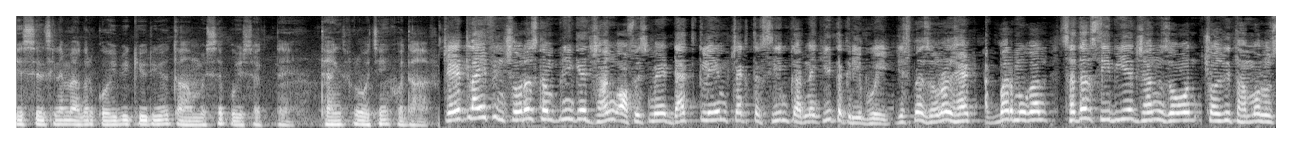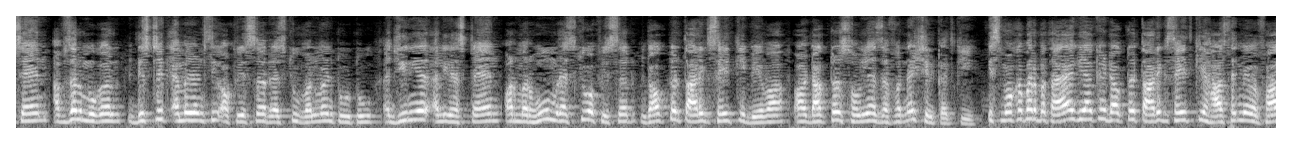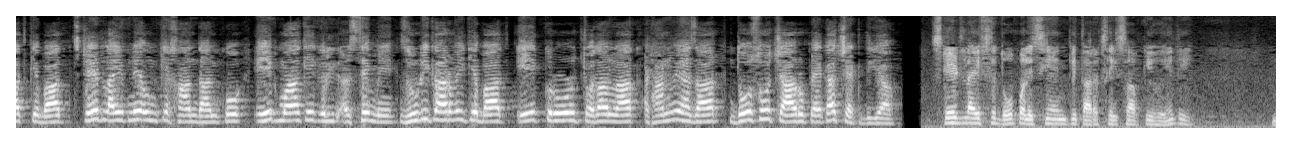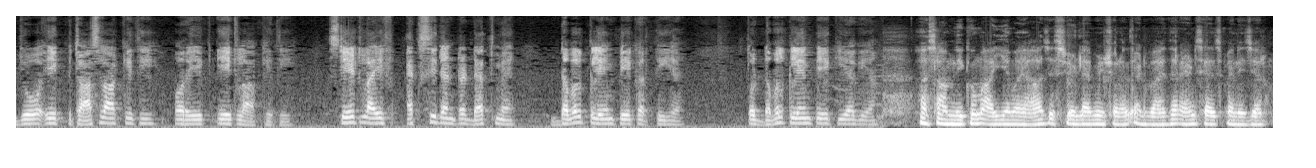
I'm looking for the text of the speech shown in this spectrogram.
इस सिलसिले में अगर कोई भी क्यूरी हो तो आप मुझसे पूछ सकते हैं। थैंक्स फॉर वॉचिंग खुदा स्टेट लाइफ इंश्योरेंस कंपनी के जंग ऑफ़िस में डेथ क्लेम चेक तकसीम करने की तकरीब हुई, जिसमें जोनल हेड अकबर मुगल सदर CBA Jhang zone Chaudhry Tahmul Hussain Afzal Mughal district emergency officer rescue one one two two engineer Ali हस्टैन और मरहूम rescue officer doctor Tariq Saeed की बेवा और डॉक्टर सोनिया ज़फ़र ने शिरकत की। इस मौके आरोप बताया गया की डॉक्टर तारिक सईद की हादसे में वफात के बाद स्टेट लाइफ ने उनके खानदान को एक माह के करीब अरसे में ज़रूरी कार्रवाई के बाद एक करोड़ चौदह लाख अठानवे हज़ार दो सौ चार रूपए का चेक दिया। स्टेट लाइफ से दो पॉलिसियाँ इनकी तारक सईद साहब की हुई थी जो एक पचास लाख की थी और एक एक लाख की थी। स्टेट लाइफ एक्सीडेंटल डेथ में डबल क्लेम पे करती है तो डबल क्लेम पे किया गया। असलम आई एम आज State Life Insurance advisor and sales manager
